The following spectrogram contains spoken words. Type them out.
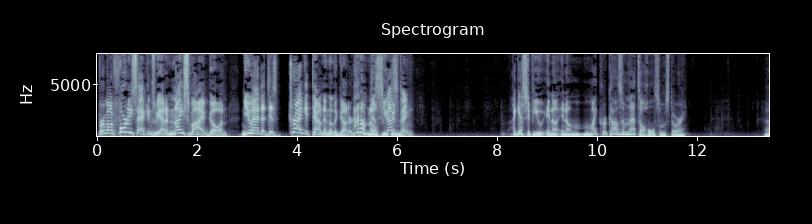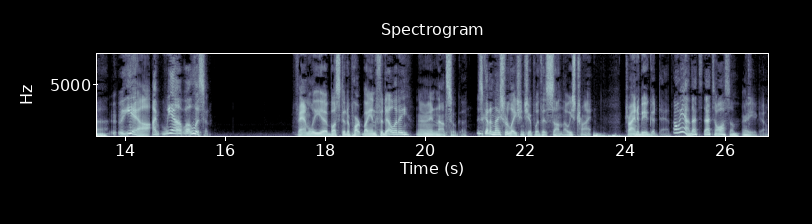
For about forty seconds, we had a nice vibe going. You had to just drag it down into the gutter. I don't know if you can- Disgusting. I guess if you in a in a microcosm, that's a wholesome story. Uh, yeah, I, yeah. Well, listen. Family uh, busted apart by infidelity. Eh, not so good. He's got a nice relationship with his son, though. He's trying, trying to be a good dad. Oh yeah, that's that's awesome. There you go.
